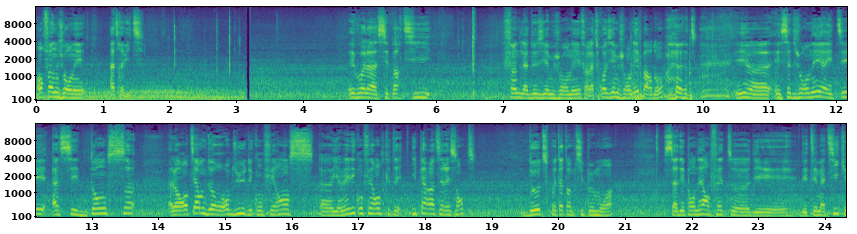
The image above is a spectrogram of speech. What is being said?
en fin de journée. À très vite. Et voilà, c'est parti. Fin de la deuxième journée, enfin la troisième journée, pardon. et, euh, et cette journée a été assez dense alors en termes de rendu des conférences, euh, il y avait des conférences qui étaient hyper intéressantes, d'autres peut-être un petit peu moins. Ça dépendait en fait euh, des, thématiques.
